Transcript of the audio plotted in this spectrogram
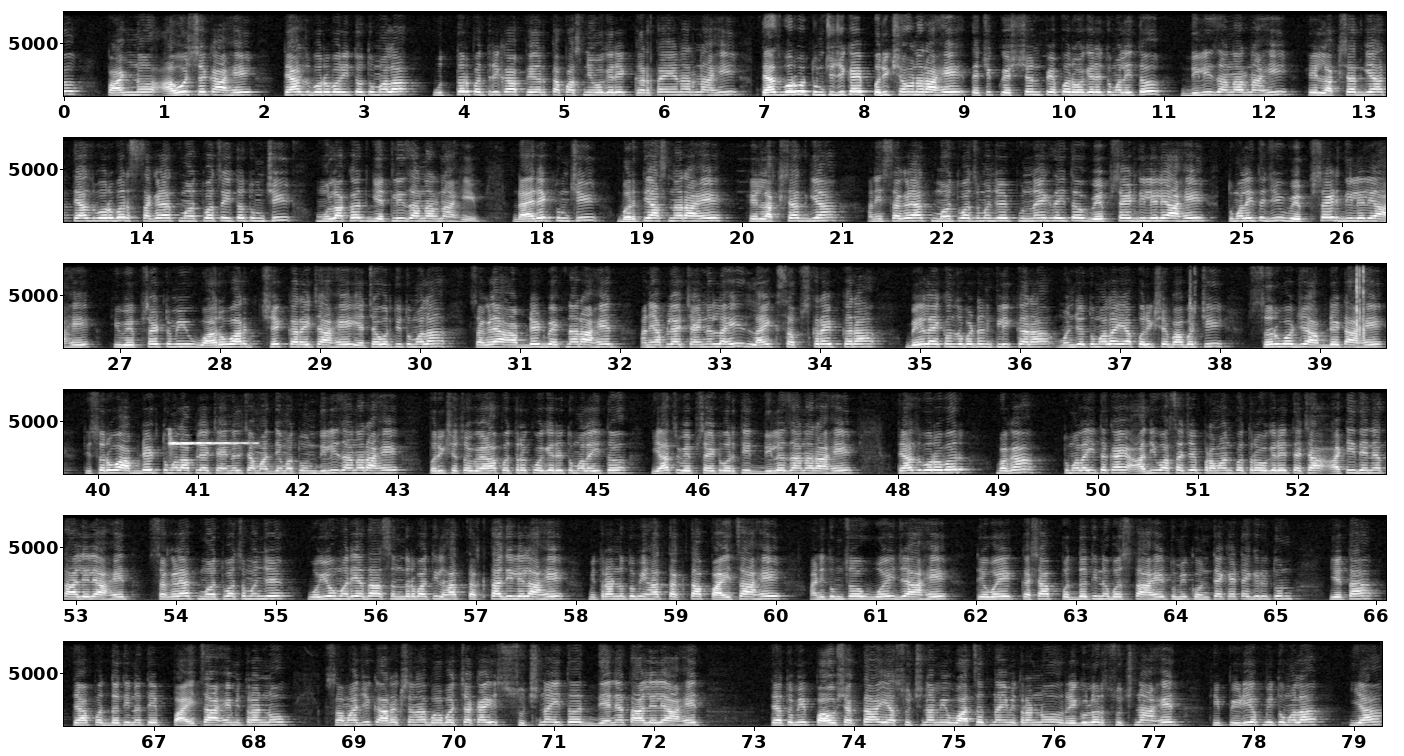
पाडणं आवश्यक आहे. त्याचबरोबर इथं तुम्हाला उत्तर पत्रिका फेर तपासणी वगैरे करता येणार नाही. त्याचबरोबर तुमची जी काही परीक्षा होणार आहे त्याची क्वेश्चन पेपर वगैरे तुम्हाला इथं दिली जाणार नाही. हे लक्षात घ्या. त्याचबरोबर सगळ्यात महत्त्वाचं इथं तुमची मुलाखत घेतली जाणार नाही. डायरेक्ट तुमची भरती असणार आहे हे लक्षात घ्या. आणि सगळ्यात महत्त्वाचं म्हणजे पुन्हा एकदा इथं वेबसाईट दिलेली आहे. तुम्हाला इथं जी वेबसाईट दिलेली आहे ही वेबसाईट तुम्ही वारंवार चेक करायची आहे. याच्यावरती तुम्हाला सगळ्या अपडेट भेटणार आहेत. आणि आपल्या चॅनललाही लाईक सबस्क्राईब करा बेल आयकॉनचं बटन क्लिक करा. म्हणजे तुम्हाला या परीक्षेबाबतची सर्व जे अपडेट आहे ती सर्व अपडेट तुम्हाला आपल्या चॅनलच्या माध्यमातून दिली जाणार आहे. परीक्षेचं वेळापत्रक वगैरे तुम्हाला इथं याच वेबसाईटवरती दिलं जाणार आहे. त्याचबरोबर बघा तुम्हाला इथं काय आदिवासाचे प्रमाणपत्र वगैरे त्याच्या अटी देण्यात आलेल्या आहेत. सगळ्यात महत्त्वाचं म्हणजे वयोमर्यादा संदर्भातील हा तक्ता दिलेला आहे. मित्रांनो तुम्ही हा तक्ता पाहायचा आहे आणि तुमचं वय जे आहे ते वय कशा पद्धतीनं बसतं आहे तुम्ही कोणत्या कॅटेगरीतून येता त्या पद्धतीनं ते पाहायचं आहे मित्रांनो. सामाजिक आरक्षणाबाबतच्या काही सूचना इथं देण्यात आलेल्या आहेत. त्या तुम्ही पाहू शकता. या सूचना मी वाचत नाही मित्रांनो. रेग्युलर सूचना आहेत. ही पी डी एफ मी तुम्हाला या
